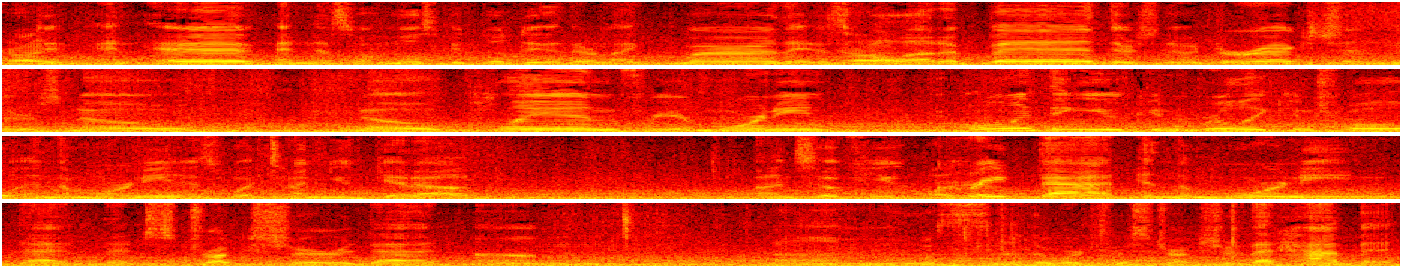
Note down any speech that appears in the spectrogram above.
Right. And and, and that's what most people do. They're like, they just fall out of bed. There's no direction. There's no no plan for your morning. The only thing you can really control in the morning is what time you get up. And so if you create that in the morning, that that structure, that um, um, what's another word for structure? That habit.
